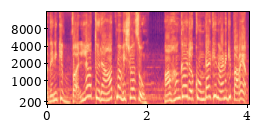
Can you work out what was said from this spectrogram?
അതെനിക്ക് വല്ലാത്തൊരു ആത്മവിശ്വാസവും അഹങ്കാരവും ഒക്കെ ഉണ്ടാക്കിയെന്ന് വേണമെങ്കിൽ പറയാം.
